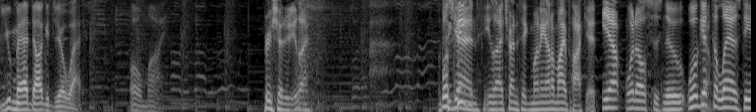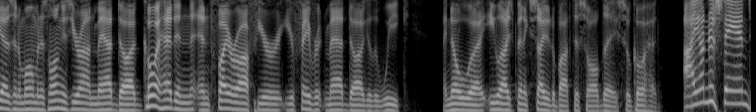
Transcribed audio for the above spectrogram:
You, Mad Dog, and Joe West. Oh my! Appreciate it, Eli. Once Well, again, Eli trying to take money out of my pocket. Yeah, what else is new? We'll get Yeah. to Laz Diaz in a moment. As long as you're on Mad Dog, go ahead and, and fire off your, your favorite Mad Dog of the week. I know uh, Eli's been excited about this all day, so go ahead. I understand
